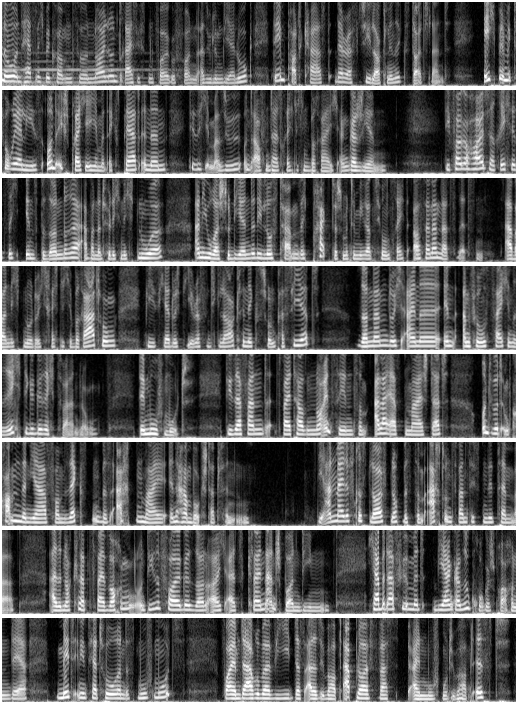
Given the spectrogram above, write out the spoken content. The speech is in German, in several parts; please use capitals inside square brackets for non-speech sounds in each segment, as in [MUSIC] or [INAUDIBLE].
Hallo und herzlich willkommen zur 39. Folge von Asyl im Dialog, dem Podcast der Refugee Law Clinics Deutschland. Ich bin Viktoria Lies und ich spreche hier mit ExpertInnen, die sich im asyl- und aufenthaltsrechtlichen Bereich engagieren. Die Folge heute richtet sich insbesondere, aber natürlich nicht nur, an Jurastudierende, die Lust haben, sich praktisch mit dem Migrationsrecht auseinanderzusetzen. Aber nicht nur durch rechtliche Beratung, wie es ja durch die Refugee Law Clinics schon passiert, sondern durch eine in Anführungszeichen richtige Gerichtsverhandlung. Den Move-Mut. Dieser fand 2019 zum allerersten Mal statt und wird im kommenden Jahr vom 6. bis 8. Mai in Hamburg stattfinden. Die Anmeldefrist läuft noch bis zum 28. Dezember, also noch knapp zwei Wochen und diese Folge soll euch als kleinen Ansporn dienen. Ich habe dafür mit Bianca Sucro gesprochen, der Mitinitiatorin des Move-Moods, vor allem darüber, wie das alles überhaupt abläuft, was ein Move-Mood überhaupt ist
